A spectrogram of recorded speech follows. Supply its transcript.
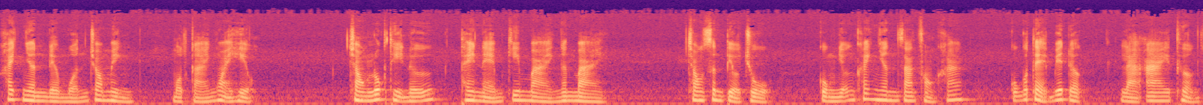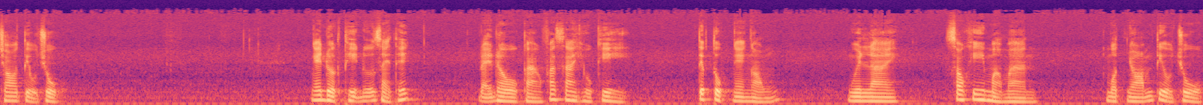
Khách nhân đều muốn cho mình Một cái ngoại hiệu. Trong lúc thị nữ thay ném kim bài, ngân bài, Trong sân tiểu chủ Cùng những khách nhân gian phòng khác cũng có thể biết được là ai thưởng cho tiểu chủ. Nghe được thị nữ giải thích Đại đầu càng phát ra hiếu kỳ Tiếp tục nghe ngóng. Nguyên lai like, sau khi mở màn Một nhóm tiểu chủ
